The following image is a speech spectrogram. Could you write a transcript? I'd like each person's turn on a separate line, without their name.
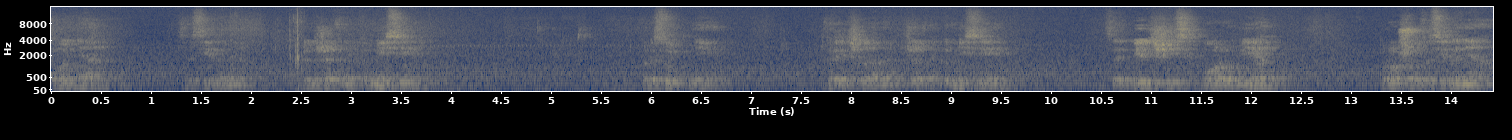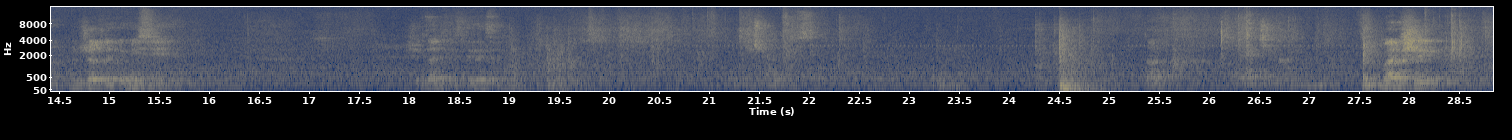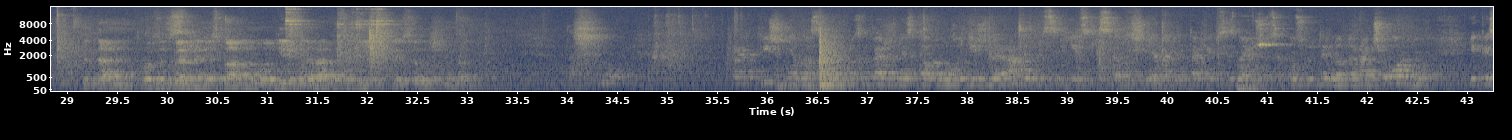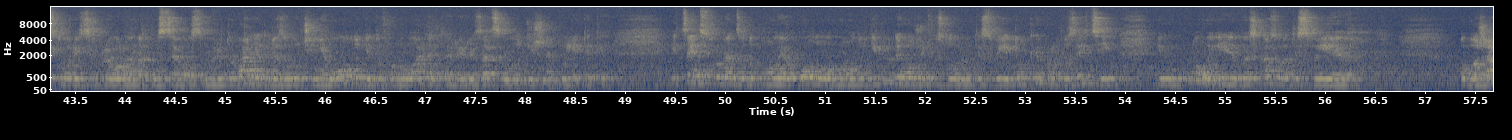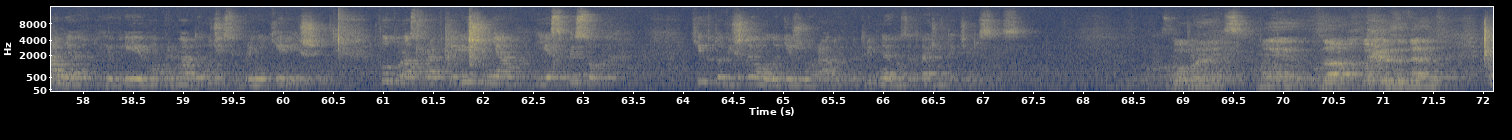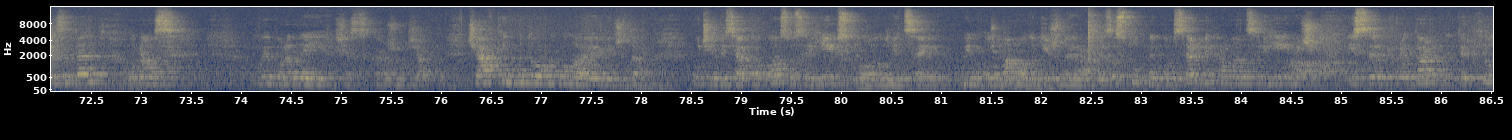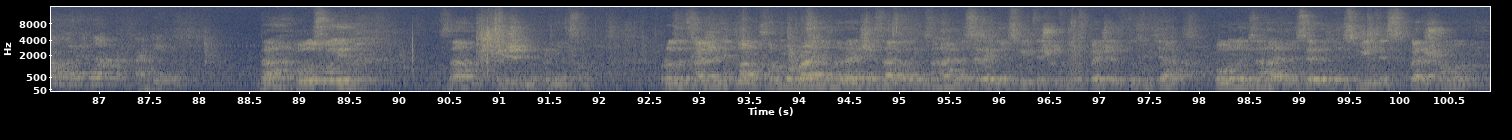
Сьогодні засідання бюджетної комісії. Присутні три члени бюджетної комісії. Це більшість, кворум є. Прошу засідання бюджетної комісії. Читайте.
Вибачаюсь.
Так. Перше питання про затвердження складу молодіжної ради Сергіївської селищної ради.
Ну, проект рішення у нас про затвердження складу молодіжної ради при Сергіївській селищній раді. Так як всі знають, що це консультативно-дорадчий орган, який створюється при органах місцевого самоврядування для залучення молоді до формування та реалізації молодіжної політики. І цей інструмент, за допомогою якого молоді люди можуть висловлювати свої думки, пропозиції і, ну, і висказувати свої побажання і, і приймати участь у прийнятті рішень. Тут у нас в проєкті рішення є список ті, хто війшли в молодіжну раду, і потрібно його затвердити через сесію.
Добре, ми за хто президент?
Президент у нас вибраний, зараз скажу, Чавкін Дмитро Миколаєвич, так, учень 10 класу Сергіївського ліцею. Він голова молодіжної ради. Заступником Сербін Роман Сергійович і секретар Теркіла Марина Аркадіївна.
Да, голосуємо за рішення прийнято. Про затвердження плану формування мережі закладів загальної середньої освіти, що забезпечує здобуття повної загальної середньої освіти з 1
